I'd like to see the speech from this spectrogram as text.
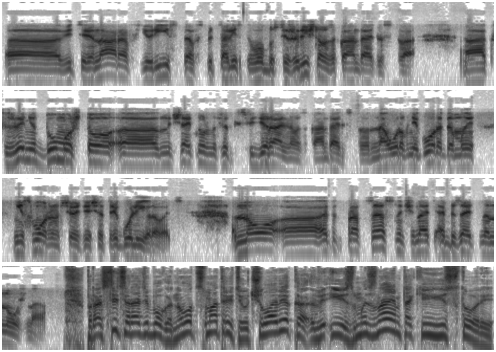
ветеринаров, юристов, специалистов в области жилищного законодательства. К сожалению, думаю, что начинать нужно все-таки с федерального законодательства. На уровне города мы не сможем все здесь отрегулировать. Но э, этот процесс начинать обязательно нужно. Простите, ради бога, ну вот смотрите, у человека, мы знаем такие истории,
